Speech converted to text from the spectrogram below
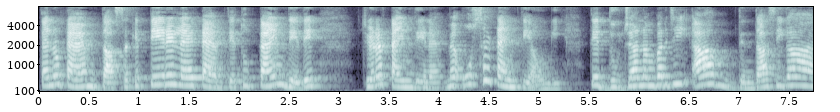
ਤੈਨੂੰ ਟਾਈਮ ਦੱਸ ਕੇ, ਤੇਰੇ ਲਈ ਟਾਈਮ ਤੇ ਤੂੰ ਟਾਈਮ ਦੇ ਦੇ। ਜਿਹੜਾ ਟਾਈਮ ਦੇਣਾ ਹੈ, ਮੈਂ ਉਸੇ ਟਾਈਮ ਤੇ ਆਉਂਗੀ ਤੇ ਦੂਜਾ ਨੰਬਰ ਜੀ ਆ ਦਿੰਦਾ ਸੀਗਾ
